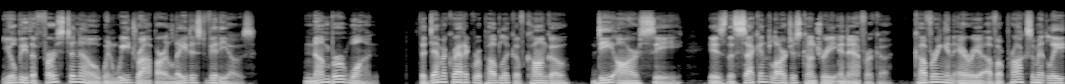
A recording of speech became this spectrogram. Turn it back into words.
You'll be the first to know when we drop our latest videos. Number 1. The Democratic Republic of Congo, DRC, is the second largest country in Africa, covering an area of approximately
